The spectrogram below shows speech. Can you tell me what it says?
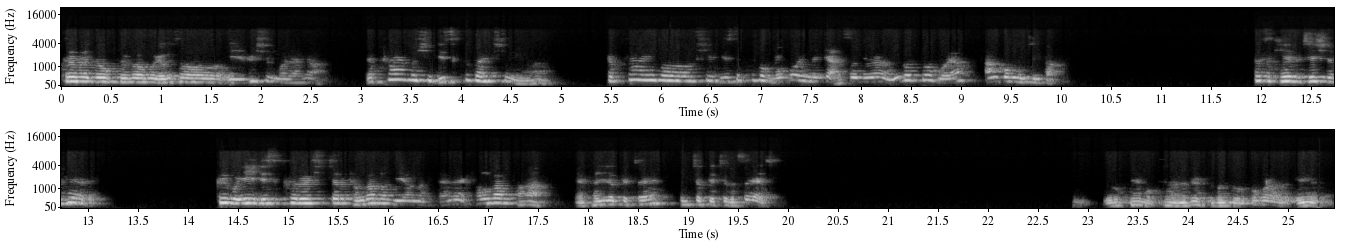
그럼에도 불구하고 여기서 이 핵심이 뭐냐면 프라이버시 리스크가 핵심이야. 그 프라이버시 리스크가 뭐가 있는지 안 써주면 이것도 뭐야? 안 꼽는 집밥. 그래서 계획을 제시를 해야 돼. 그리고 이 리스크를 실제로 경감하기 위함이기 때문에 경감 방안, 네, 관리적 대처에 분적 대책을 써야지. 이렇게 목표를 기본적으로 뽑으라고 얘기해요.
